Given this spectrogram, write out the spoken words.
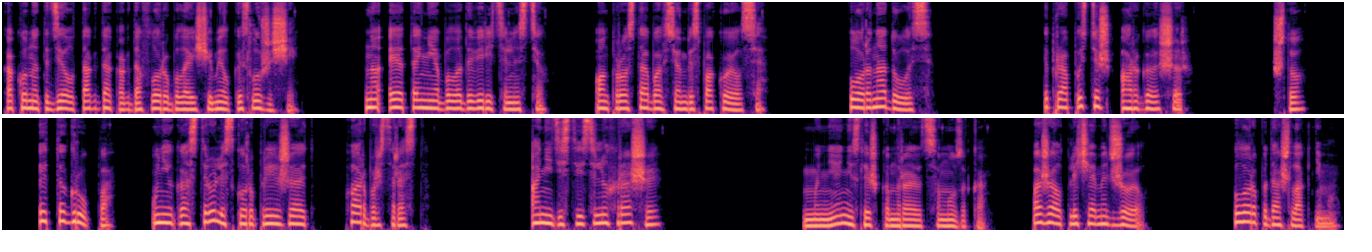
как он это делал тогда, когда Флора была еще мелкой служащей. Но это не было доверительностью. Он просто обо всем беспокоился. Флора надулась. «Ты пропустишь Арго и Шир». «Что?» «Это группа. У них гастроли скоро приезжают в Харборсрест». они действительно хороши. Мне не слишком нравится музыка. Пожал плечами Джоэл. Флора подошла к нему.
